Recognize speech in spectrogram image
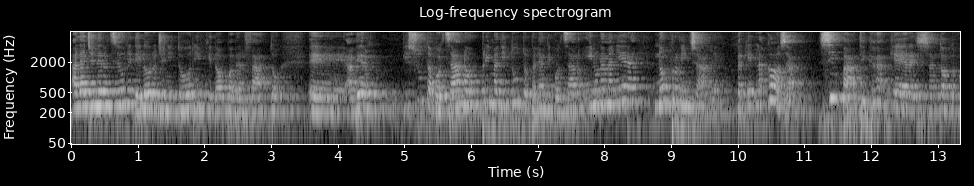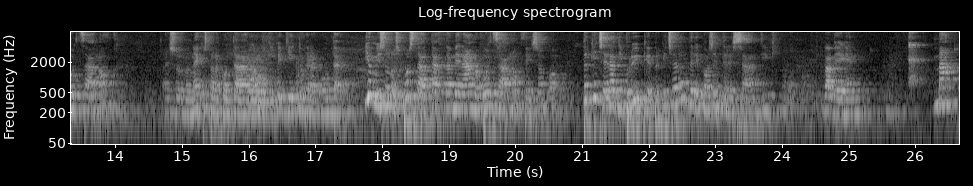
Alla generazione dei loro genitori che dopo aver fatto, eh, aver vissuto a Bolzano, prima di tutto parliamo di Bolzano, in una maniera non provinciale, perché la cosa simpatica che era il 68 Bolzano, adesso non è che sto a raccontare il vecchietto che racconta, io mi sono spostata da Merano a Bolzano, pensa un po', perché c'era di Brücke, perché c'erano delle cose interessanti. Va bene. Ma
